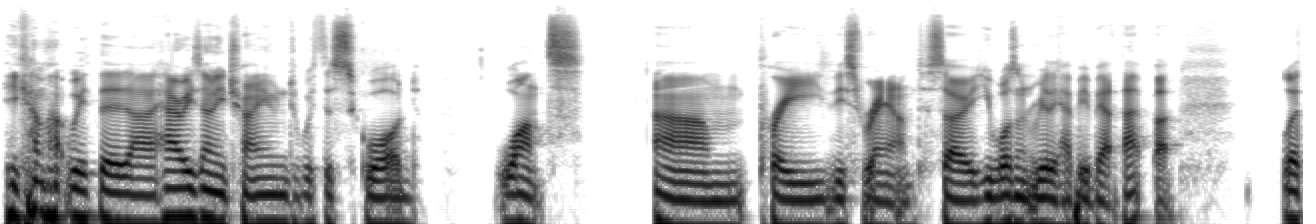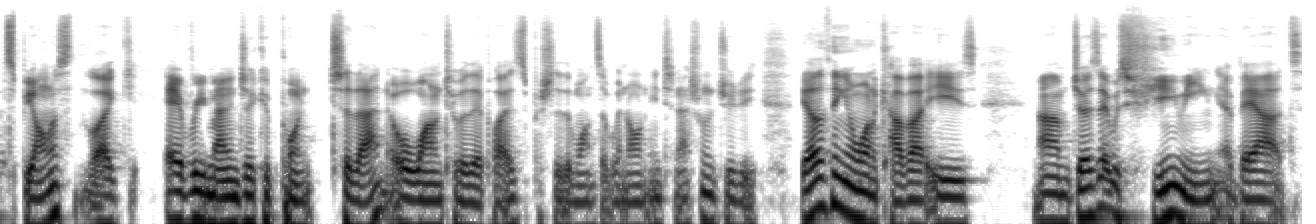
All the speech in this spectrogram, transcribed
he come up with that. Uh, Harry's only trained with the squad once um, pre this round, so he wasn't really happy about that. But let's be honest, like every manager could point to that or one or two of their players, especially the ones that went on international duty. The other thing I want to cover is um, Jose was fuming about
